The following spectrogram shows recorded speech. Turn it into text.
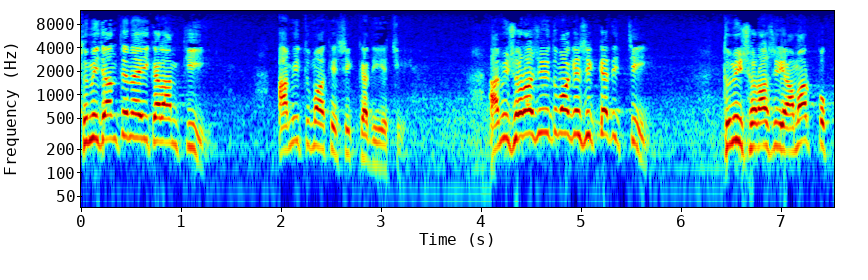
তুমি জানতে না এই কালাম কি? আমি তোমাকে শিক্ষা দিয়েছি। আমি সরাসরি তোমাকে শিক্ষা দিচ্ছি তুমি সরাসরি আমার পক্ষ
